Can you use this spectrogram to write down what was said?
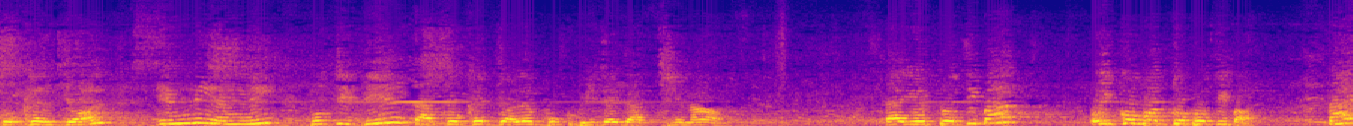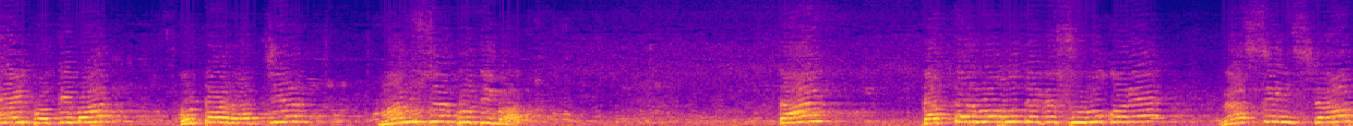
চোখের জল এমনি এমনি প্রতিদিন তার চোখের জলে বুক ভিজে যাচ্ছে না। তাই এই প্রতিবাদ, ঐক্যবদ্ধ প্রতিবাদ। তাই এই প্রতিবাদ গোটা রাজ্যের মানুষের প্রতিবাদ। তাই ডাক্তারবাবু থেকে শুরু করে নার্সিং স্টাফ,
